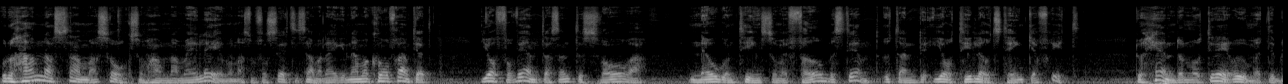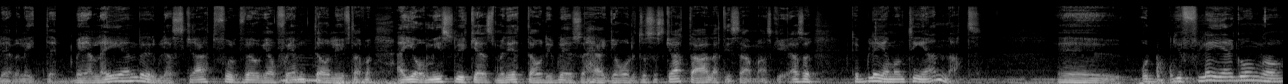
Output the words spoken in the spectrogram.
Och då hamnar samma sak som hamnar med eleverna som får sätts i samma läge. När man kommer fram till att jag förväntas inte svara någonting som är förbestämt utan jag tillåts tänka fritt då händer något i det rummet. Det blir lite mer leende, det blir skratt, folk vågar skämta och lyfta fram. Jag misslyckades med detta och det blev så här galet och så skrattar alla tillsammans. Alltså, det blir någonting annat. Eh, och ju fler gånger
